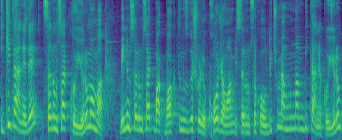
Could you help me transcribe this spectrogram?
İki tane de sarımsak koyuyorum ama benim sarımsak bak baktığınızda şöyle kocaman bir sarımsak olduğu için ben bundan bir tane koyuyorum.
